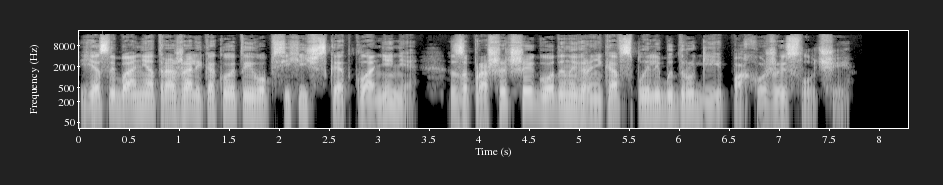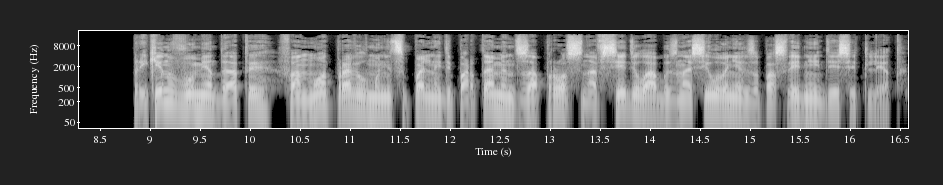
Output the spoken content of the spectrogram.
Если бы они отражали какое-то его психическое отклонение, за прошедшие годы наверняка всплыли бы другие похожие случаи. Прикинув в уме даты, Фанму отправил в муниципальный департамент запрос на все дела об изнасилованиях за последние 10 лет.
